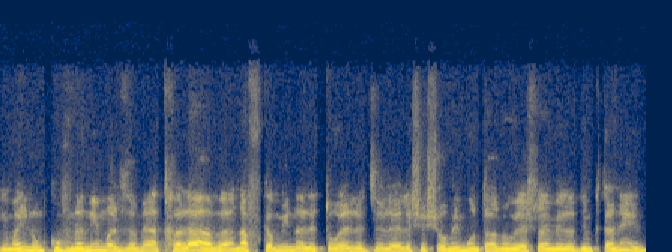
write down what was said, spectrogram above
אם היינו מקווננים על זה מההתחלה, והנפקא מינא לתועלת זה לאלה ששומעים אותנו ויש להם ילדים קטנים,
